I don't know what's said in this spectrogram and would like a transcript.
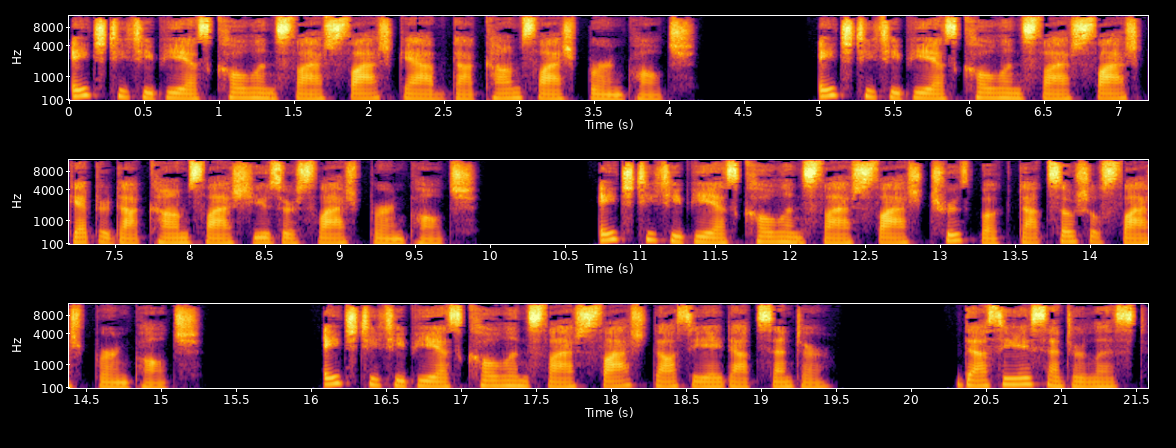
https colon slash slash gab.com slash berndpulch https colon slash slash getter.com slash user slash berndpulch https colon slash slash truthbook.social slash berndpulch https colon slash slash dossier.center dossier center list.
